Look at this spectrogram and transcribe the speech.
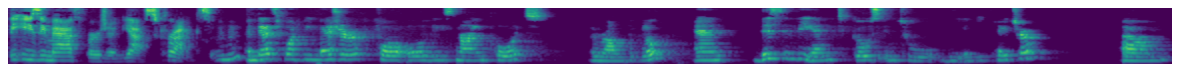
The easy math version. Yes, correct. Mm-hmm. And that's what we measure for all these nine ports around the globe. And this in the end goes into the indicator um,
